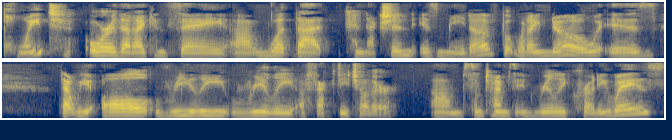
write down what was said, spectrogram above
point or that I can say uh, what that connection is made of. But what I know is that we all really, really affect each other, um, sometimes in really cruddy ways,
